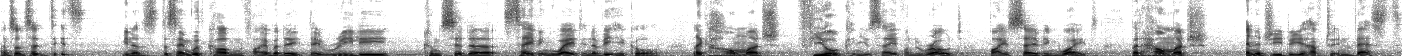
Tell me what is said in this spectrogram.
and so on. So it's you know it's the same with carbon fiber. They they really consider saving weight in a vehicle, like how much fuel can you save on the road by saving weight, but how much energy do you have to invest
